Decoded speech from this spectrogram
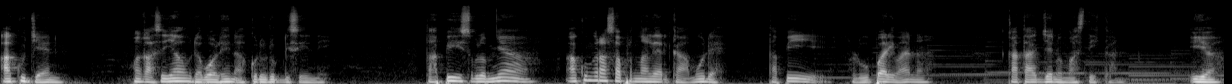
Aku Jen. Makasih ya udah bolehin aku duduk di sini. Tapi sebelumnya aku ngerasa pernah lihat kamu deh. Tapi lupa di mana. Kata Jen memastikan. Iya,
